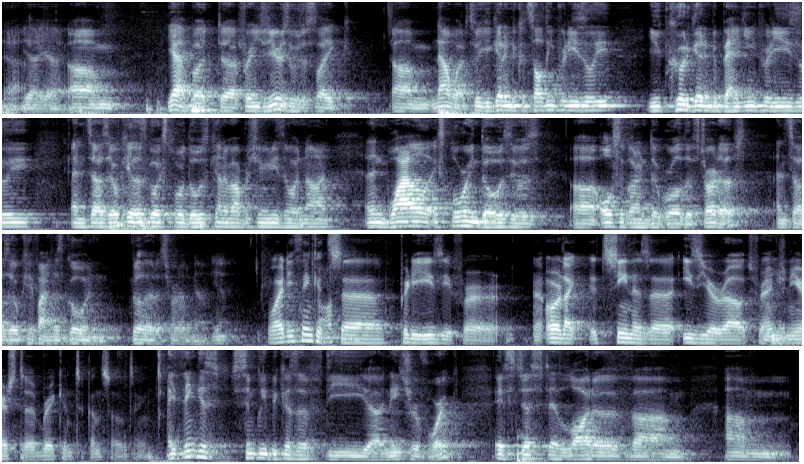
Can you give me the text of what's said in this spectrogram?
Yeah. Yeah, yeah. Um, yeah, but uh, for engineers, it was just like, um, now what? So you get into consulting pretty easily. You could get into banking pretty easily. And so I was like, okay, let's go explore those kind of opportunities and whatnot. And then while exploring those, it was uh, also got into the world of startups. And so I was like, okay, fine, let's go and build out a startup now. Yeah. Why do you think it's uh, pretty easy for, or like it's seen as a easier route for Mm. engineers to break into consulting? I think it's simply because of the uh, nature of work. It's just a lot of um, um,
